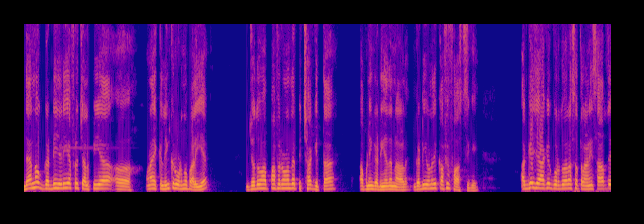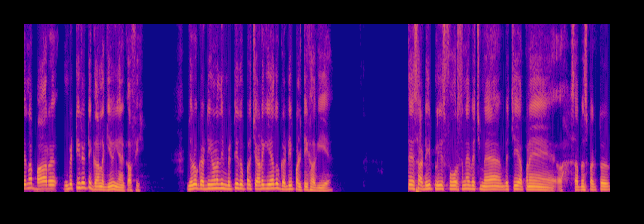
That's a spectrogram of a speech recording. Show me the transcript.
ਦੈਨ ਉਹ ਗੱਡੀ ਜਿਹੜੀ ਆ ਫਿਰ ਚੱਲ ਪਈ ਆ ਉਹਨਾਂ ਇੱਕ ਲਿੰਕ ਰੋਡ ਨੂੰ ਪਾਲੀ ਹੈ। ਜਦੋਂ ਆਪਾਂ ਫਿਰ ਉਹਨਾਂ ਦਾ ਪਿੱਛਾ ਕੀਤਾ ਆਪਣੀ ਗੱਡੀਆਂ ਦੇ ਨਾਲ, ਗੱਡੀ ਉਹਨਾਂ ਦੀ ਕਾਫੀ ਫਾਸਟ ਸੀਗੀ। ਅੱਗੇ ਜਾ ਕੇ ਗੁਰਦੁਆਰਾ ਸਤਲਾਣੀ ਸਾਹਿਬ ਦੇ ਨਾ ਬਾਹਰ ਮਿੱਟੀ ਦੇ ਢਿੱਗਾਂ ਲੱਗੀਆਂ ਹੋਈਆਂ ਨੇ ਕਾਫੀ। ਜਦੋਂ ਗੱਡੀ ਉਹਨਾਂ ਦੀ ਮਿੱਟੀ ਦੇ ਉੱਪਰ ਚੜ ਗਈ ਹੈ ਤਾਂ ਗੱਡੀ ਪਲਟੀ ਖਾ ਗਈ ਹੈ। ਤੇ ਸਾਡੀ ਪੁਲਿਸ ਫੋਰਸ ਨੇ ਵਿੱਚ ਮੈਂ, ਵਿੱਚ ਹੀ ਆਪਣੇ ਸਬ ਇੰਸਪੈਕਟਰ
